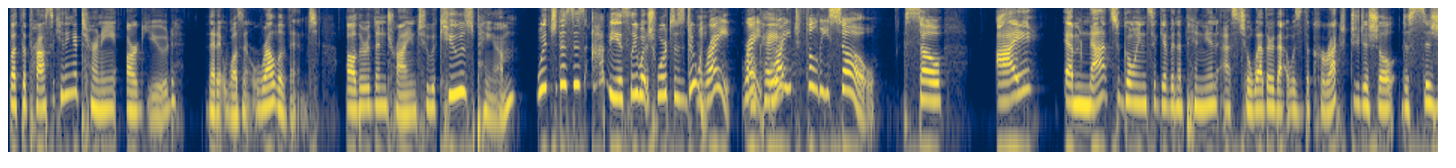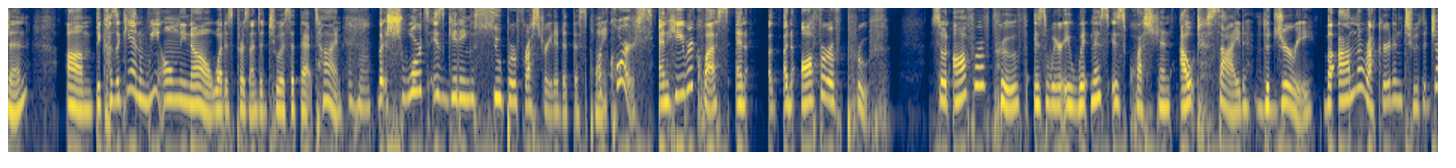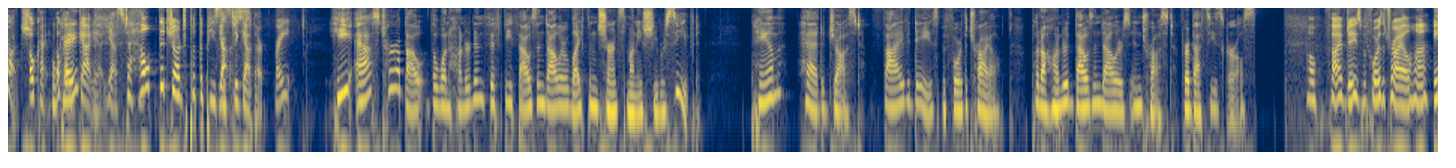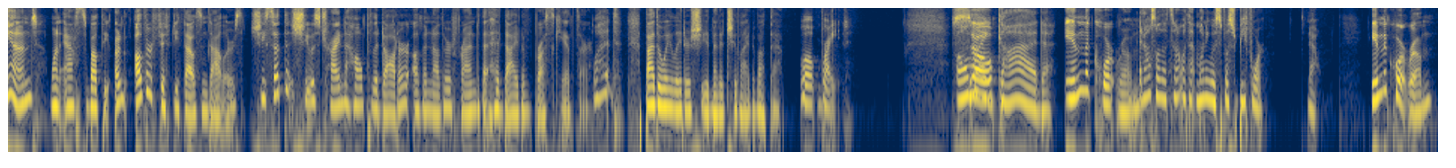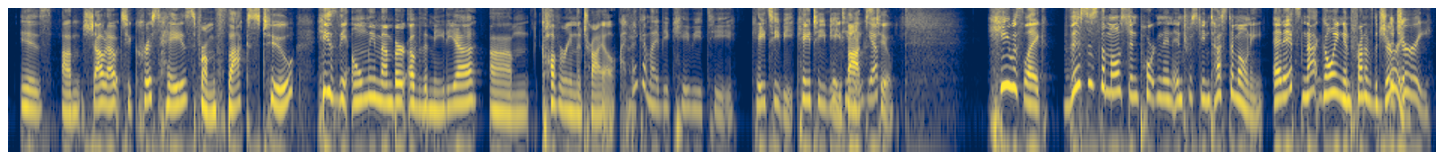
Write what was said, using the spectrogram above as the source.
but the prosecuting attorney argued that it wasn't relevant other than trying to accuse Pam, which this is obviously what Schwartz is doing. Right. Right. Okay. Rightfully so. So I am not going to give an opinion as to whether that was the correct judicial decision. Um, because again, we only know what is presented to us at that time. But Schwartz is getting super frustrated at this point Of course. and he requests an an offer of proof. So an offer of proof is where a witness is questioned outside the jury, but on the record and to the judge. Okay. Okay. Got ya. Yes. To help the judge put the pieces Yes. together. Right. He asked her about the $150,000 life insurance money she received. Pam had just five days before the trial put $100,000 in trust for Betsy's girls. Oh, five days before the trial, huh? And when asked about the other $50,000, she said that she was trying to help the daughter of another friend that had died of breast cancer. What? By the way, later she admitted she lied about that. Well, right. Oh so my God. in the courtroom, And also, that's not what that money was supposed to be for. No. In the courtroom, is um, shout out to Chris Hayes from Fox 2. He's the only member of the media um, covering the trial. I think it might be KVT, KTV, KTV, KTV, Fox yep. 2. He was like, this is the most important and interesting testimony, and it's not going in front of the jury. The jury.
